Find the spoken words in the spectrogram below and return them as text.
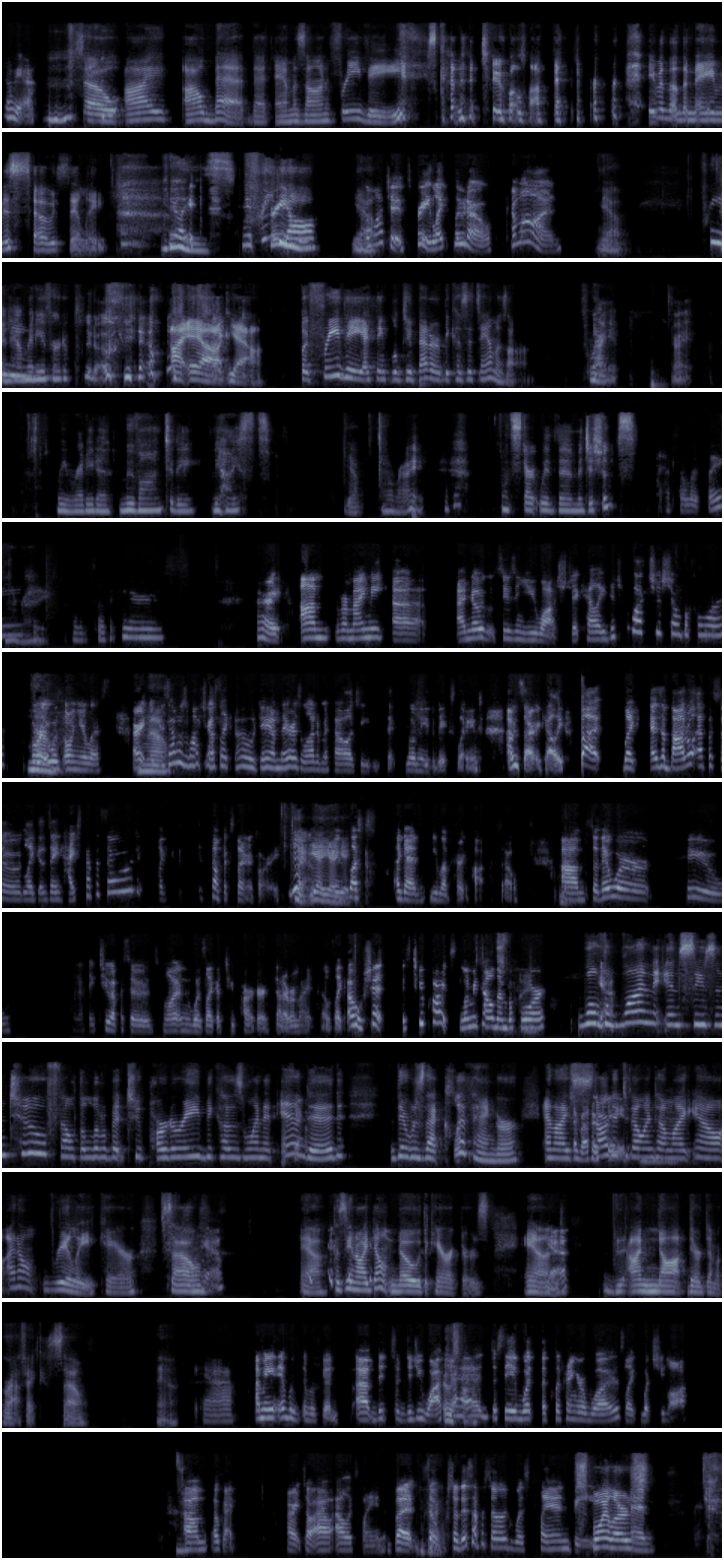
Oh yeah. Mm-hmm. So I I'll bet that Amazon Freevee is gonna do a lot better, even though the name is so silly. It is. It's free, free y'all. Yeah. Come watch it. It's free, like Pluto. Come on. Yeah. Free. And how many have heard of Pluto? you know? Uh, yeah, like... yeah. But Freevee, I think, will do better because it's Amazon. Right. Right we ready to move on to the the heists? Yeah. All right. mm-hmm. Let's start with the magicians. Absolutely. All right. Over here. All right. Um, remind me. Uh, I know Susan, you watched it. Kelly, did you watch the show before, no. or it was on your list? All right, because no. I was watching, I was like, oh damn, there is a lot of mythology that will need to be explained. I'm sorry, Kelly, but like as a bottle episode, like as a heist episode, like it's self-explanatory. Yeah, yeah, yeah, yeah. Plus, yeah. again, you love Harry Potter, so yeah. um, so there were two. When I say two episodes, one was like a two-parter that I remind. I was like, oh shit, it's two parts. Let me tell them before. Well, yeah. the one in season two felt a little bit two partery because when it ended. Yeah there was that cliffhanger and i About started to go into i'm like you know i don't really care so yeah yeah because you know i don't know the characters and yeah. th- i'm not their demographic so yeah yeah i mean it was it was good uh did, so did you watch ahead fun. to see what the cliffhanger was like what she lost um okay all right, so I'll I'll explain. But okay. so so this episode was Plan B. Spoilers. And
